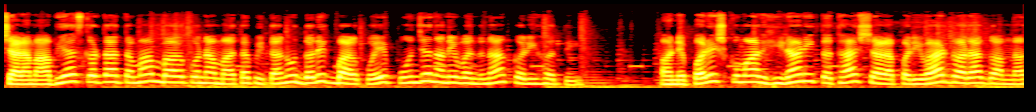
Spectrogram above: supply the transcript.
શાળામાં અભ્યાસ કરતા તમામ બાળકોના માતા પિતાનું દરેક બાળકોએ પૂંજન અને વંદના કરી હતી. અને પરેશકુમાર હિરાણી તથા શાળા પરિવાર દ્વારા ગામના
